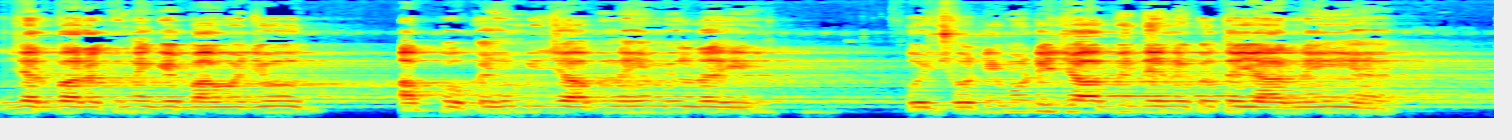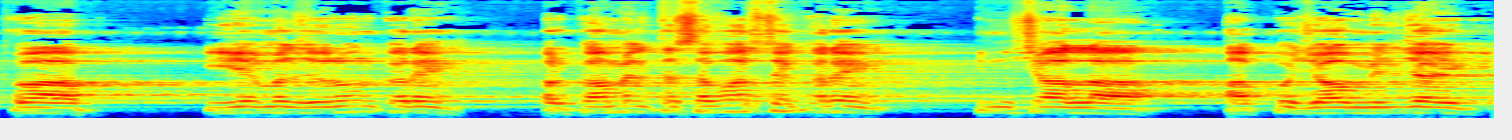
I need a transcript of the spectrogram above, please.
تجربہ رکھنے کے باوجود آپ کو کہیں بھی جاب نہیں مل رہی۔ کوئی چھوٹی موٹی جاب بھی دینے کو تیار نہیں ہے۔ تو آپ یہ عمل ضرور کریں اور کامل تصور سے کریں۔ انشاءاللہ آپ کو جاب مل جائے گی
